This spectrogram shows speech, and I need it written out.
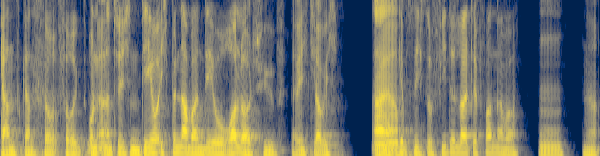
ganz, ganz ver verrückt. Und Ja. natürlich ein Deo. Ich bin aber ein Deo-Roller-Typ. Da bin ich, glaube ich, Ah ja. gibt es nicht so viele Leute von, aber Mhm. ja.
